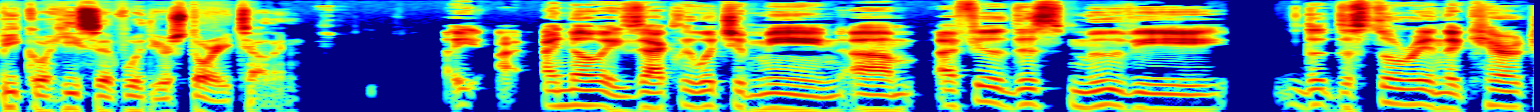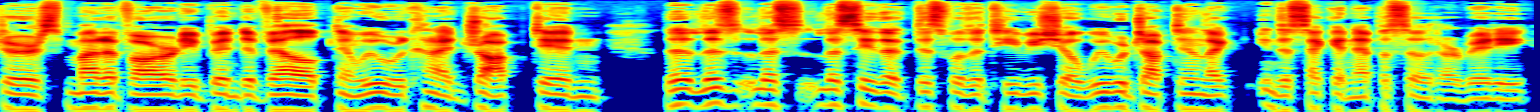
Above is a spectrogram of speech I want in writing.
be cohesive with your storytelling. I, I- know exactly what you mean. Um, I feel this movie, the the story and the characters might have already been developed, and we were kind of dropped in. Let's let's let's say that this was a TV show. We were dropped in like in the second episode already.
